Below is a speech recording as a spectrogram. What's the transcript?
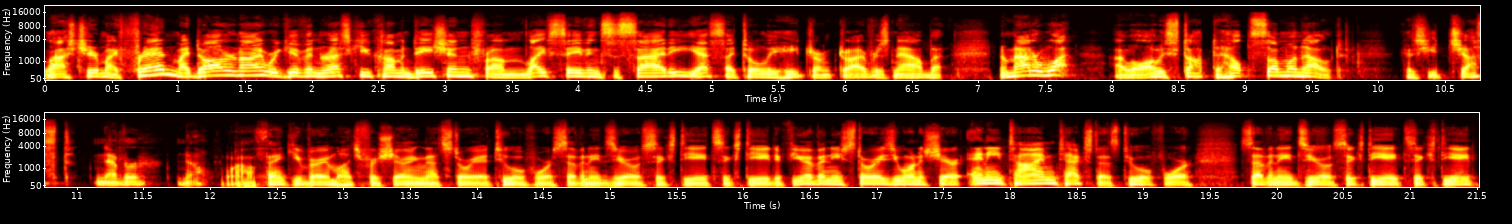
Last year, my friend, my daughter, and I were given rescue commendation from Life Saving Society. Yes, I totally hate drunk drivers now, but no matter what, I will always stop to help someone out because you just never know. Wow, thank you very much for sharing that story at 204 780 6868. If you have any stories you want to share anytime, text us 204 780 6868.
